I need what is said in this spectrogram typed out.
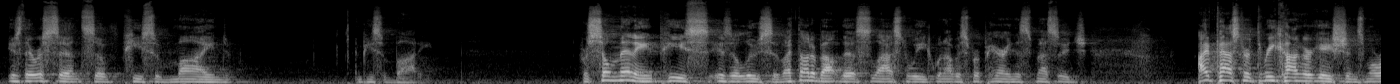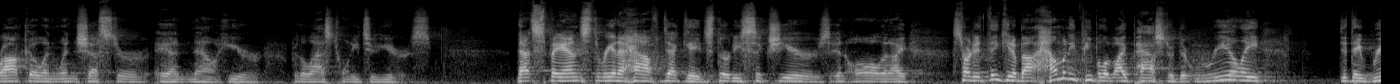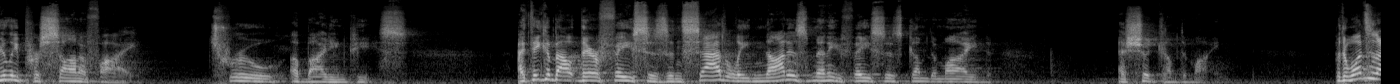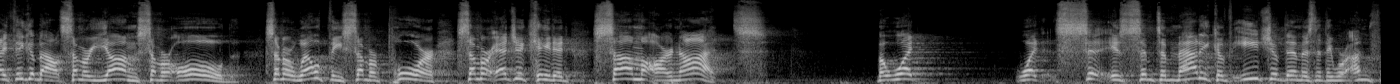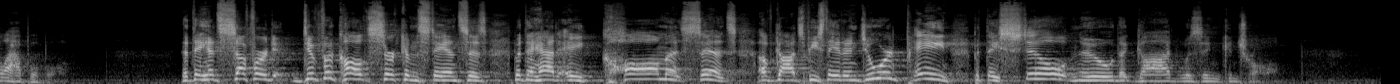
is there a sense of peace of mind and peace of body? For so many, peace is elusive. I thought about this last week when I was preparing this message. I've pastored three congregations, Morocco and Winchester, and now here for the last 22 years. That spans three and a half decades, 36 years in all. And I started thinking about how many people have I pastored that really, did they really personify true abiding peace? I think about their faces, and sadly, not as many faces come to mind as should come to mind. But the ones that I think about, some are young, some are old, some are wealthy, some are poor, some are educated, some are not. But what, what is symptomatic of each of them is that they were unflappable. That they had suffered difficult circumstances, but they had a calm sense of God's peace. They had endured pain, but they still knew that God was in control.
